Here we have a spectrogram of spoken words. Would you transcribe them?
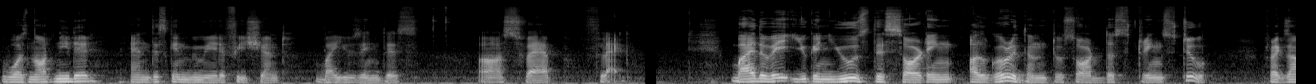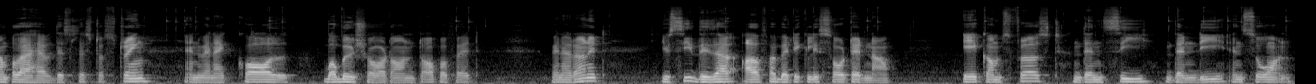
was not needed and this can be made efficient by using this uh, swap flag. By the way you can use this sorting algorithm to sort the strings too. For example I have this list of string and when I call bubble sort on top of it when I run it you see these are alphabetically sorted now a comes first then C then D and so on.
